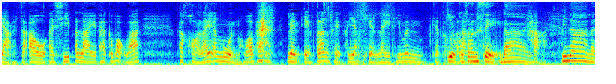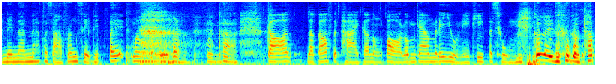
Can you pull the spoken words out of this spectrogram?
อยากจะเอาอาชีพอะไรแพรก็บอกว่าแพรขอไล่องุ่นเพราะว่าแพรเรียนเอกฝรั่งเศสแพรอยากเขียนอะไรที่มันเกี่ยวกับเกี่ยวกับฝรั่งเศสได้ค่ะมิน่าละในนั้นนะภาษาฝรั่งเศสนี่เป๊ะมากเลยค่ะค่ะก็แล้วก็สุดท้ายก็น้องปอล่มแก้วไม่ได้อยู่ในที่ประชุม ก็เลยบังคับ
